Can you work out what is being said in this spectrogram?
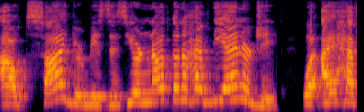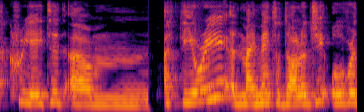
outside your business you're not going to have the energy well i have created um, a theory and my methodology over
